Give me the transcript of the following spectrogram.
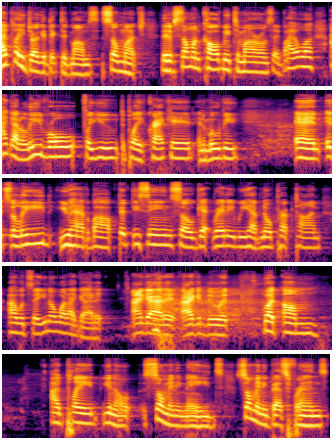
I played drug addicted moms so much that if someone called me tomorrow and said, Viola, I got a lead role for you to play a crackhead in a movie, and it's the lead, you have about 50 scenes, so get ready. We have no prep time. I would say, you know what? I got it. I got it. I can do it. But um, I played, you know, so many maids, so many best friends,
